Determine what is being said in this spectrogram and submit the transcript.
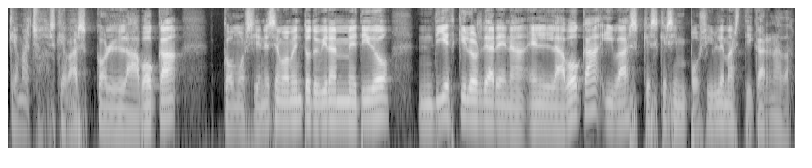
que macho, es que vas con la boca como si en ese momento te hubieran metido 10 kilos de arena en la boca y vas que es que es imposible masticar nada.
